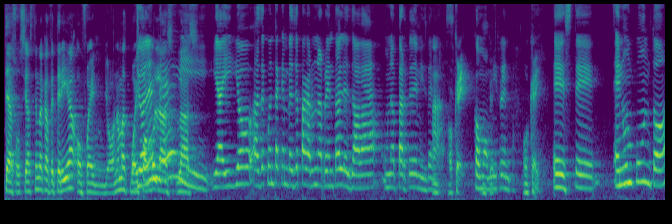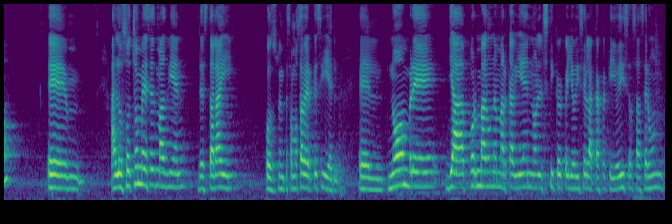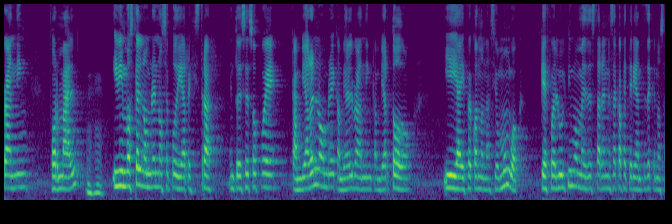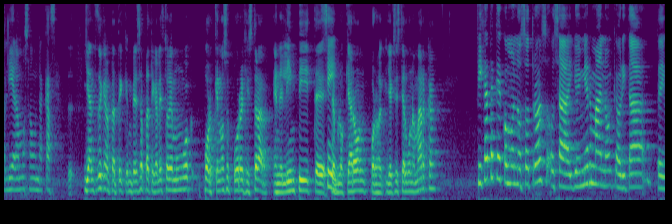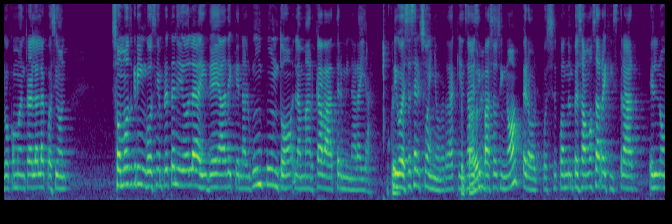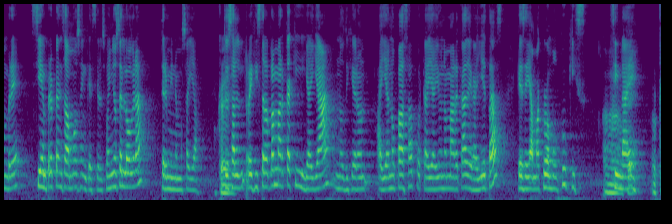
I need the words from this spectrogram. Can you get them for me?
¿te asociaste en la cafetería o fue en, yo nada más voy yo pongo las, las. y, y ahí yo, haz de cuenta que en vez de pagar una renta, les daba una parte de mis ventas. Ah, ok, Como mi renta. Ok. Este, en un punto, eh, a los ocho meses más bien de estar ahí, pues empezamos a ver que sí, el, el nombre, ya formar una marca bien, no el sticker que yo hice, la caja que yo hice, o sea, hacer un branding formal. Y vimos que el nombre no se podía registrar. Entonces eso fue cambiar el nombre, cambiar el branding, cambiar todo. Y ahí fue cuando nació Moonwalk, que fue el último mes de estar en esa cafetería antes de que nos saliéramos a una casa. Y antes de que me platique, a platicar la historia de Moonwalk, ¿por qué no se pudo registrar? ¿En el INPI te, Sí. te bloquearon por ya existía alguna marca? Fíjate que como nosotros, o sea, yo y mi hermano, que ahorita te digo cómo entra a la ecuación, somos gringos, siempre he tenido la idea de que en algún punto la marca va a terminar allá. Ok. Digo, ese es el sueño, ¿verdad? Quién Qué sabe si pasa o si no, pero pues cuando empezamos a registrar el nombre, siempre pensamos en que si el sueño se logra, terminemos allá. Ok. Entonces, al registrar la marca aquí y allá, nos dijeron, allá no pasa porque allá hay una marca de galletas que se llama Crumble Cookies, Ah, sin la. E. Ok.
